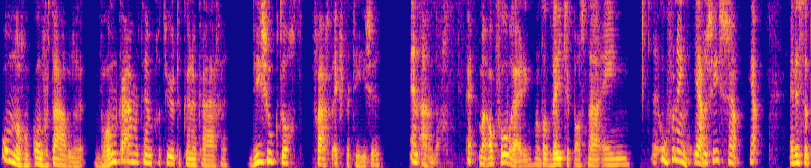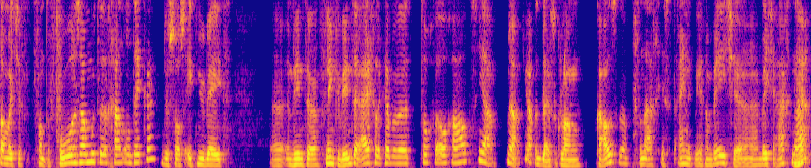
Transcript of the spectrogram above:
om nog een comfortabele woonkamertemperatuur te kunnen krijgen, die zoektocht vraagt expertise en aandacht. Eh, Maar ook voorbereiding, want dat weet je pas na één... De oefening, Ja, precies. ja. ja. En is dat dan wat je van tevoren zou moeten gaan ontdekken? Dus zoals ik nu weet, eh, een winter, flinke winter eigenlijk hebben we toch wel gehad. Ja, ja, Ja. het blijft ook lang koud. Vandaag is het eindelijk weer een beetje, een beetje aangenaam. Ja.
